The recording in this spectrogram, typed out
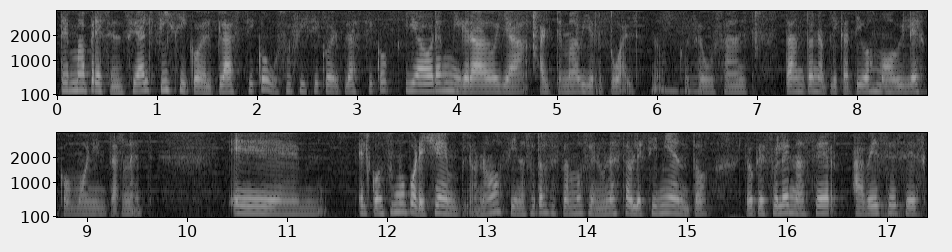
tema presencial físico del plástico, uso físico del plástico, y ahora han migrado ya al tema virtual, que se usan tanto en aplicativos móviles como en Internet. Eh, el consumo, por ejemplo, ¿no? si nosotros estamos en un establecimiento, lo que suelen hacer a veces es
